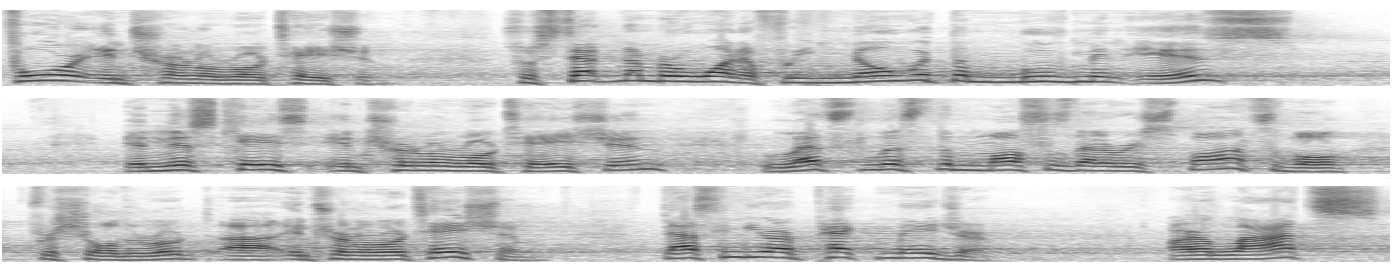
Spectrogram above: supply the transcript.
for internal rotation. So, step number one, if we know what the movement is, in this case, internal rotation, let's list the muscles that are responsible for shoulder uh, internal rotation. That's gonna be our pec major, our lats,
